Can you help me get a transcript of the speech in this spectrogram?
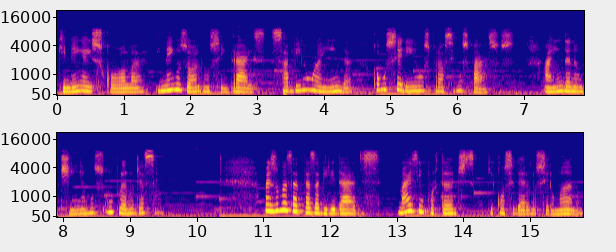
que nem a escola e nem os órgãos centrais sabiam ainda como seriam os próximos passos. Ainda não tínhamos um plano de ação. Mas uma das habilidades mais importantes que considero no ser humano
